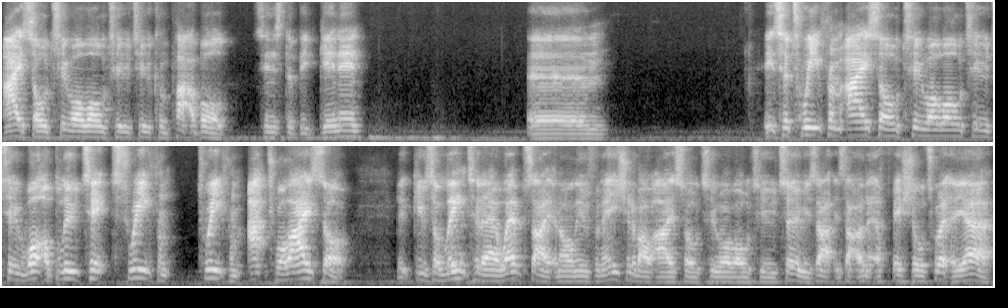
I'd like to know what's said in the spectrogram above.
ISO 20022 compatible since the beginning. Um, it's a tweet from ISO 20022. What a blue tick tweet from tweet from actual ISO that gives a link to their website and all the information about ISO 20022. Is that is that an official Twitter? Yeah.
